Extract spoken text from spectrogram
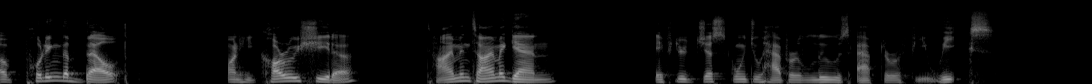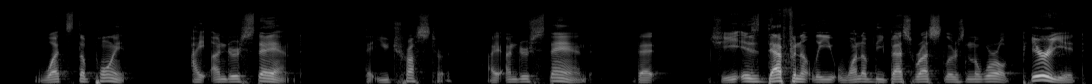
of putting the belt on Hikaru Shida time and time again if you're just going to have her lose after a few weeks. What's the point? I understand that you trust her. I understand that she is definitely one of the best wrestlers in the world, period.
